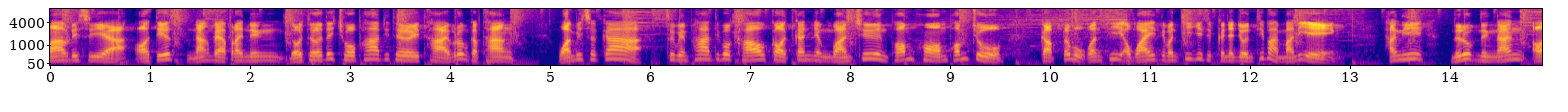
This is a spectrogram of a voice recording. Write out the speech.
มาริเซีย ออติสนางแบบรายหนึ่ง โดยเธอได้โชว์ภาพที่เธอถ่ายร่วมกับทางวานวิสก้า ซึ่งเป็นภาพที่พวกเขากอดกันอย่างหวานชื่น พร้อมหอมพร้อมจูบ กับระบุวันที่เอาไว้ในวันที่ 20 กันยายนที่ผ่านมานี่เอง ทั้งนี้ในรูปหนึ่งนั้นออ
